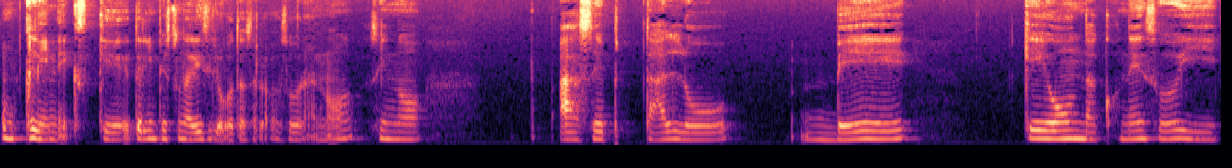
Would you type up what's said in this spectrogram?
un Kleenex que te limpias tu nariz y lo botas a la basura, ¿no? Sino aceptarlo, ve qué onda con eso y,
